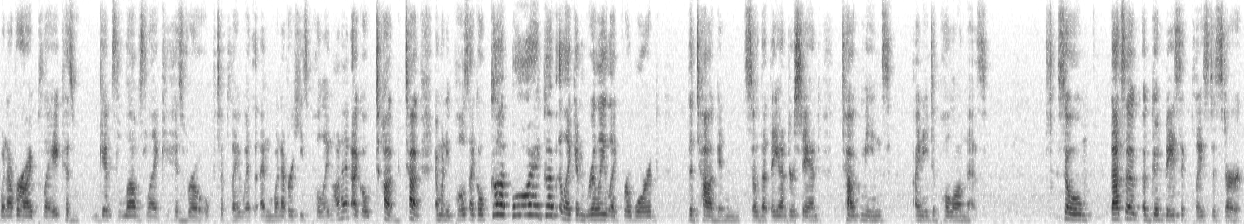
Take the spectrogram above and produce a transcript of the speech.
whenever i play because Gibbs loves like his rope to play with, and whenever he's pulling on it, I go tug, tug, and when he pulls, I go good boy, good, like and really like reward the tug and so that they understand tug means I need to pull on this. So that's a, a good basic place to start.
